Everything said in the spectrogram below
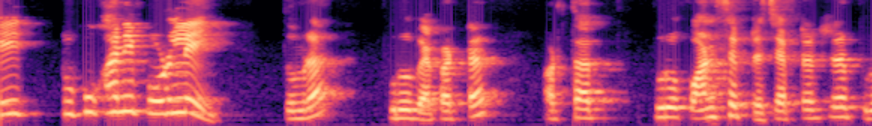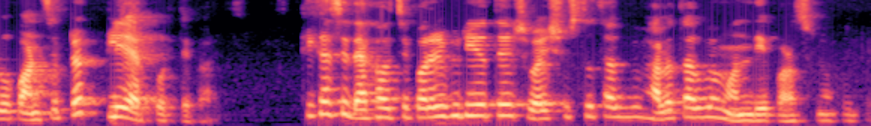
এইটুকুখানি পড়লেই তোমরা পুরো ব্যাপারটা, অর্থাৎ পুরো কনসেপ্টটা চ্যাপ্টারটার পুরো কনসেপ্টটা ক্লিয়ার করতে পারো। ঠিক আছে, দেখা হচ্ছে পরের ভিডিওতে। সবাই সুস্থ থাকবে, ভালো থাকবে, মন দিয়ে পড়াশোনা করবে।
